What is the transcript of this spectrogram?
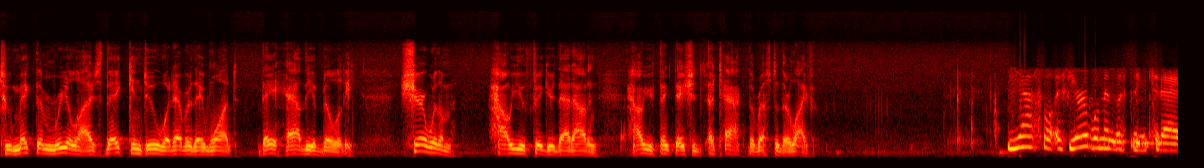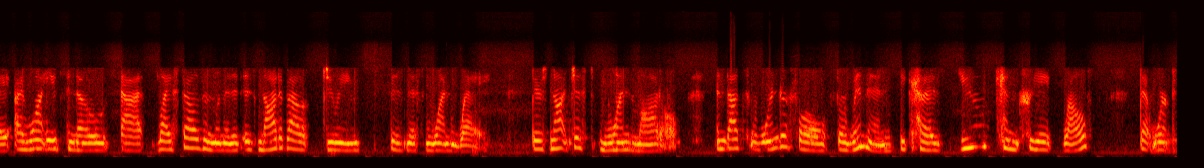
to make them realize they can do whatever they want? They have the ability. Share with them how you figured that out and how you think they should attack the rest of their life. Yes, well, if you're a woman listening today, I want you to know that Lifestyles Unlimited is not about doing business one way. There's not just one model. And that's wonderful for women because you can create wealth that works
